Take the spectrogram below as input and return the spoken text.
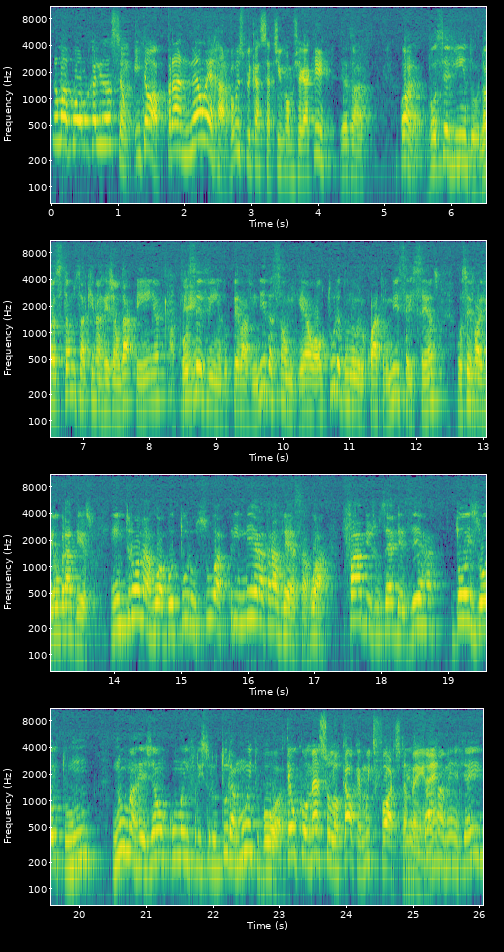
numa boa localização. Então, para não errar, vamos explicar certinho como chegar aqui? Exato. Olha, você vindo, nós estamos aqui na região da Penha, Ok. você vindo pela Avenida São Miguel, altura do número 4600, você vai ver o Bradesco. Entrou na rua Boturuçu, a primeira travessa, rua Fábio José Bezerra, 281, numa região com uma infraestrutura muito boa. Tem o comércio local que é muito forte também, né? Exatamente. Aí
